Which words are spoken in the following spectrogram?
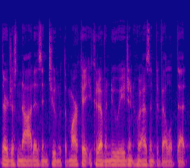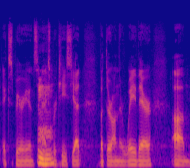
they're just not as in tune with the market. You could have a new agent who hasn't developed that experience Mm-hmm. and expertise yet, but they're on their way there. Um,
